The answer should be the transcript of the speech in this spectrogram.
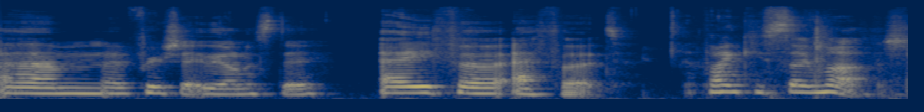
I um, appreciate the honesty. A for effort. Thank you so much.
